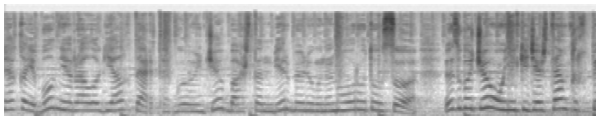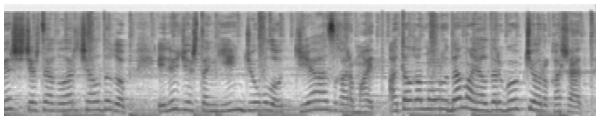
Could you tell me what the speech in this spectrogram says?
Шакый бул неврологиялык дарт. Көбүнчө баштын бир бөлүгүнүн оорутуусу. Өзгөчө он эки жаштан кырк беш жаштагылар чалдыгып элүү жаштан кийин жоголот же аз кармайт аталган оорудан аялдар көп жабыркашат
